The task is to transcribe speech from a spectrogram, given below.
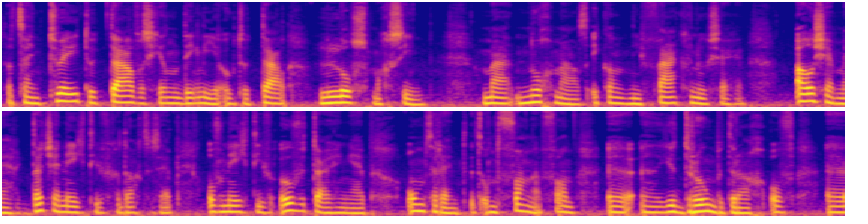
Dat zijn twee totaal verschillende dingen die je ook totaal los mag zien. Maar nogmaals, ik kan het niet vaak genoeg zeggen. Als jij merkt dat jij negatieve gedachten hebt of negatieve overtuigingen hebt omtrent het ontvangen van uh, uh, je droombedrag of uh,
